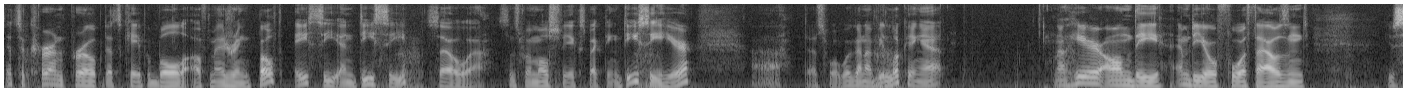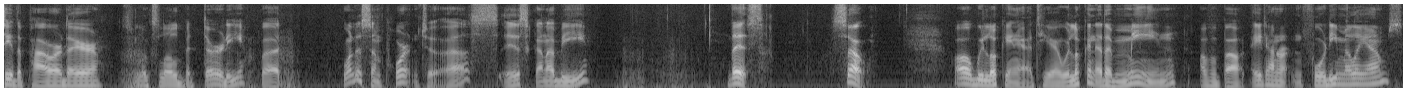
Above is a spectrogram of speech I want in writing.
It's a current probe that's capable of measuring both AC and DC. So uh, since we're mostly expecting DC here, uh, that's what we're going to be looking at. Now here on the MDO 4000, you see the power there. So it looks a little bit dirty, but what is important to us is going to be this. So what are we looking at here? We're looking at a mean of about 840 milliamps.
